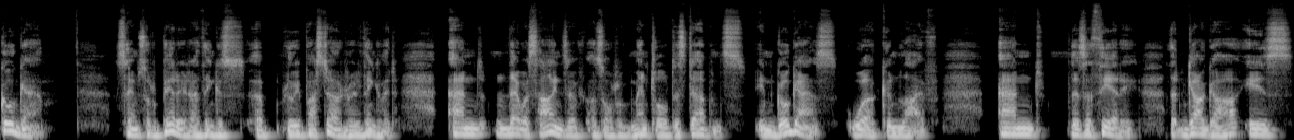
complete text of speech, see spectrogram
Gauguin. Same sort of period, I think, as uh, Louis Pasteur, when you think of it. And there were signs of a sort of mental disturbance in Gauguin's work and life. And there's a theory that Gaga is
